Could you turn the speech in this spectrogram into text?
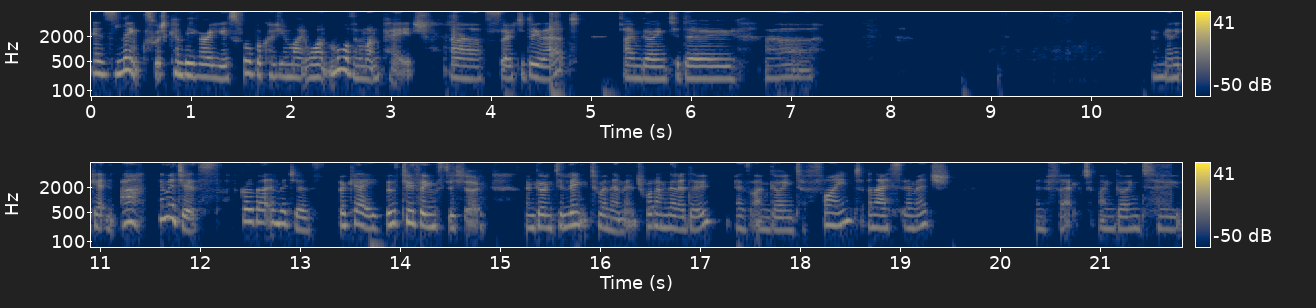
is links, which can be very useful because you might want more than one page. Uh, so to do that, I'm going to do, uh, I'm going to get, ah, images. I forgot about images. Okay, there's two things to show. I'm going to link to an image. What I'm going to do is I'm going to find a nice image. In fact, I'm going to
